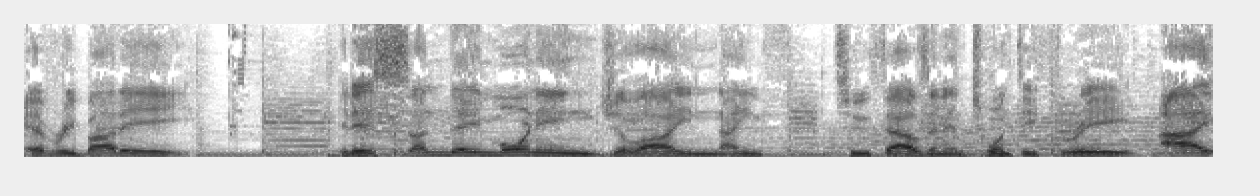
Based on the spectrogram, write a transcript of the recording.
everybody. It is Sunday morning, July 9th, 2023. I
